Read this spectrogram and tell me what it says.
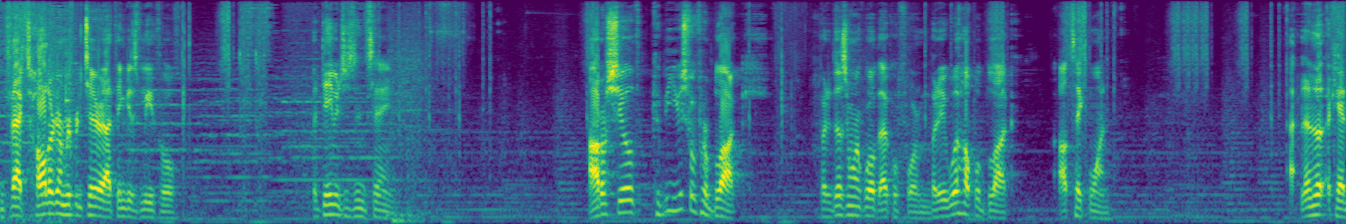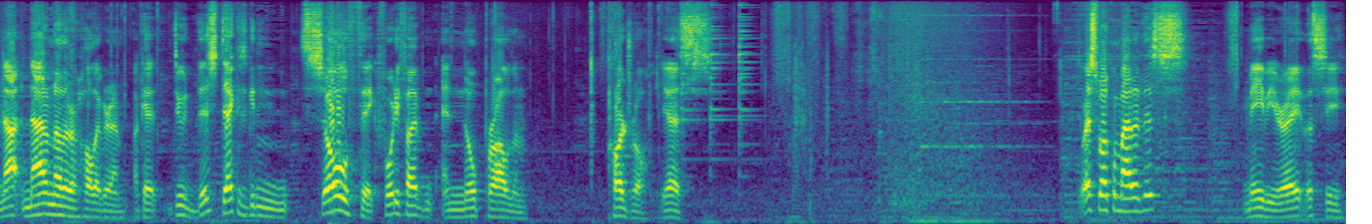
In fact, Hologram Rip and Tear I think is lethal. The damage is insane. Auto Shield could be useful for block, but it doesn't work well with Echo Form, but it will help with block. I'll take one. Okay, not not another hologram. Okay, dude, this deck is getting so thick. 45 and no problem. Card draw, yes. Do I smoke him out of this? Maybe, right? Let's see.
